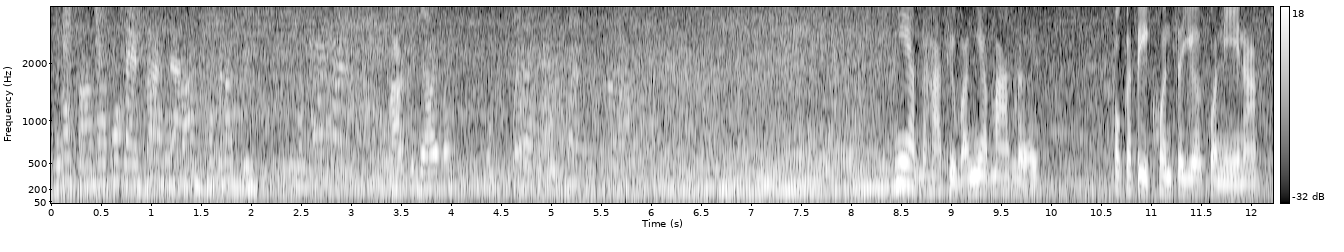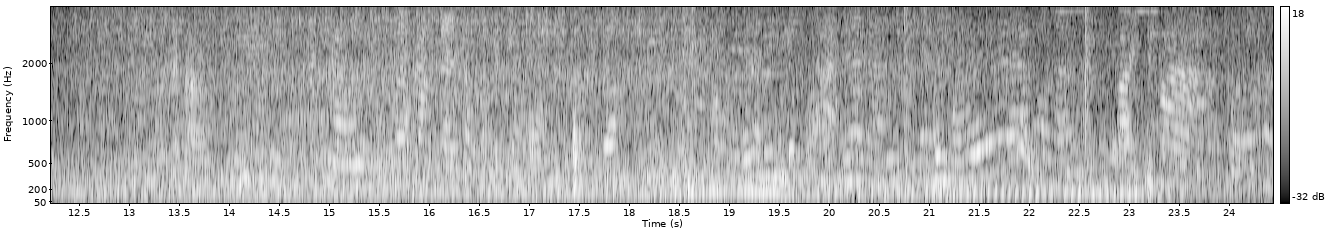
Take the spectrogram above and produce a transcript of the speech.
ไม่ต้องตามมาพ่อแม่บ้านจ้ะก็ไปนั่งกินร้านคุณยายไหมผมไปนั่งกิน เงียบนะคะ ถือว่าเงียบมากเลย ปกติคนจะเยอะกว่านี้นะบ่ายสิบห้าขอสิบห้า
